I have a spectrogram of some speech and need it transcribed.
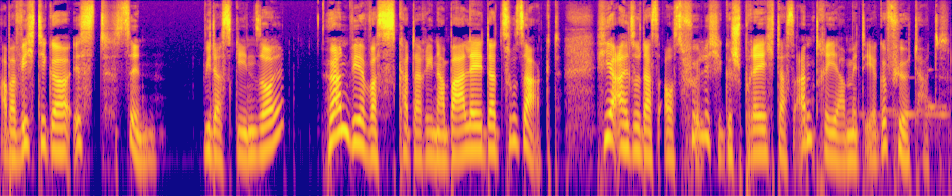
Aber wichtiger ist Sinn. Wie das gehen soll? Hören wir, was Katharina Barley dazu sagt. Hier also das ausführliche Gespräch, das Andrea mit ihr geführt hat.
